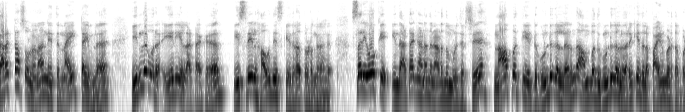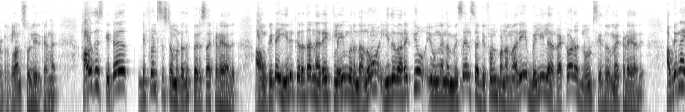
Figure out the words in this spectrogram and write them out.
கரெக்டாக சொல்லணும்னா நேற்று நைட் டைமில் இந்த ஒரு ஏரியல் அட்டாக்கை இஸ்ரேல் ஹவுதிஸ்க்கு எதிராக தொடங்குறாங்க. சரி ஓகே இந்த அட்டாக் ஆனது நடந்து முடிஞ்சிருச்சு. நாற்பத்தி எட்டு குண்டுகள்லேருந்து ஐம்பது குண்டுகள் வரைக்கும் இதில் பயன்படுத்தப்பட்டிருக்கலாம்னு சொல்லியிருக்காங்க. ஹவுதிஸ் கிட்ட டிஃபென்ஸ் சிஸ்டம்ன்றது பெருசாக கிடையாது. அவங்க கிட்ட இருக்கிறதா நிறைய கிளைம் இருந்தாலும் இது வரைக்கும் இவங்க இந்த மிசைல்ஸை டிஃபெண்ட் பண்ண மாதிரி வெளியில் ரெக்கார்டட் நோட்ஸ் எதுவுமே கிடையாது. அப்படின்னா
